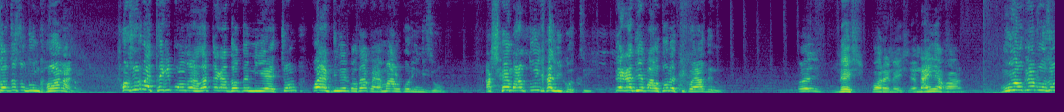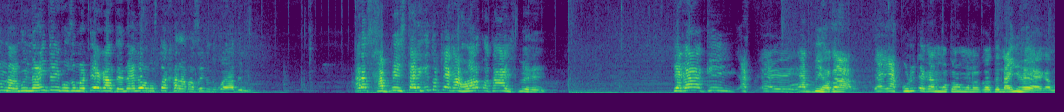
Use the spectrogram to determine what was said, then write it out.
ধরতে চতুন খাওয়া লাগে। শ্বশুর বাড়ি থেকে পঞ্চাশ হাজার টাকা ধরতে নিয়ে এসছম কয়েকদিনের কথা কয়া মাল করে নিছম আর সে মাল তুই খালি করছিস। টাকা দিয়ে পাও তোলে তুই কয়া দিনু? ওই নেস পরে নেস নাই এখন। মুই ওগুলো বুঝম না মুই নাই তাই বুঝম না টাকা দে নাইলে অবস্থা খারাপ আছে কিন্তু কয়া দিনু? আরে ছাব্বিশ তারিখে তো টাকা হওয়ার কথা আসলো হে। টাকা কি এক- এক দুই হাজার এক কোটি টাকার মতো মনে করতে নাই হয়ে গেল।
